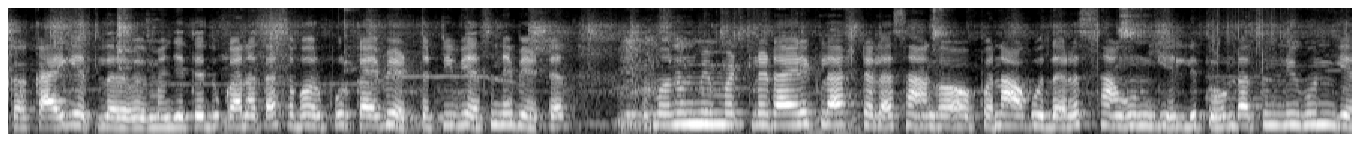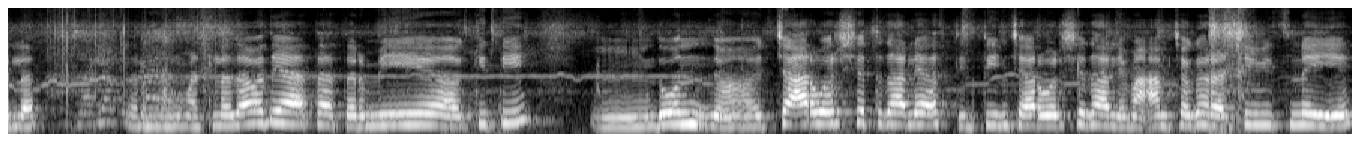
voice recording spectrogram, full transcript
का काय घेतलं? म्हणजे त्या दुकानात असं भरपूर काय भेटतं टी व्हीच नाही भेटत. म्हणून मी म्हटलं डायरेक्ट लास्टला सांगावं. पण अगोदरच सांगून गेली तोंडातून निघून गेलं. तर मग म्हटलं जाऊ दे आता. तर मी किती? दोन चार वर्ष झाले असतील तीन चार वर्ष झाले. मग आमच्या घरात टी व्हीच नाही आहे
